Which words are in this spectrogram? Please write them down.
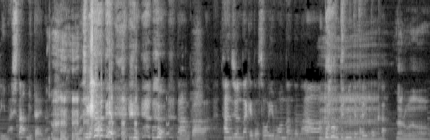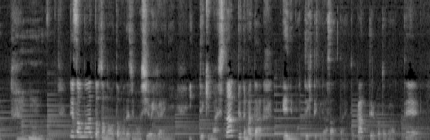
りましたみたいな話があって なんか単純だけどそういうもんなんだなと思って見てたりとか。えー、なるほど。うん、うんで、その後、そのお友達も潮干狩りに行ってきましたって言って、また絵に持ってきてくださったりとかっていうことがあって、うん、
